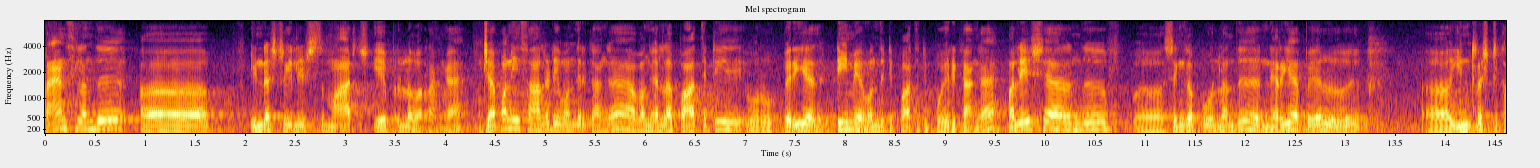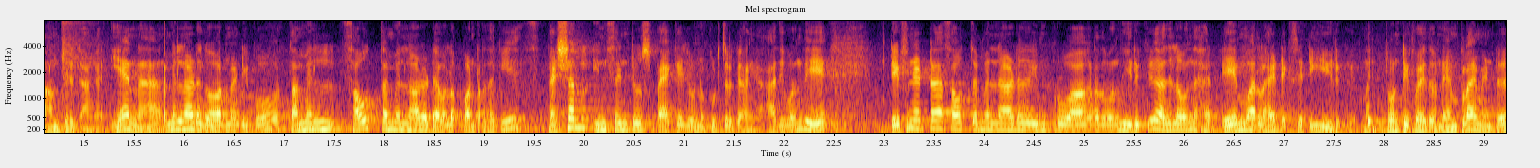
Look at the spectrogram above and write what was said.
ஃப்ரான்ஸ்லேருந்து இண்டஸ்ட்ரியலிஸ்ட் மார்ச் ஏப்ரலில் வர்றாங்க. ஜப்பானீஸ் ஆல்ரெடி வந்திருக்காங்க. அவங்க எல்லாம் பார்த்துட்டு ஒரு பெரிய டீமே வந்துட்டு பார்த்துட்டு போயிருக்காங்க. மலேசியாலேருந்து சிங்கப்பூர்லேருந்து நிறைய பேர் இன்ட்ரெஸ்ட் காமிச்சிருக்காங்க. ஏன்னா தமிழ்நாடு கவர்மெண்ட் இப்போது தமிழ் சவுத் தமிழ்நாடு டெவலப் பண்ணுறதுக்கு ஸ்பெஷல் இன்சென்டிவ்ஸ் பேக்கேஜ் ஒன்று கொடுத்துருக்காங்க. அது வந்து டெஃபினட்டாக சவுத் தமிழ்நாடு இம்ப்ரூவ் ஆகிறது வந்து இருக்குது அதில் வந்து ஏஎம்ஆரில் ஹைடெக் சிட்டியும் இருக்குது டுவெண்ட்டி ஃபைவ் தௌசண்ட் எம்ப்ளாய்மெண்ட்டு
